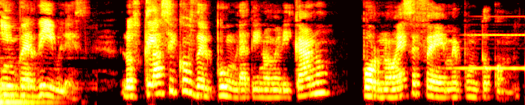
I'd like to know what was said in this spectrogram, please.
Imperdibles, los clásicos del punk latinoamericano por noesfm.com.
